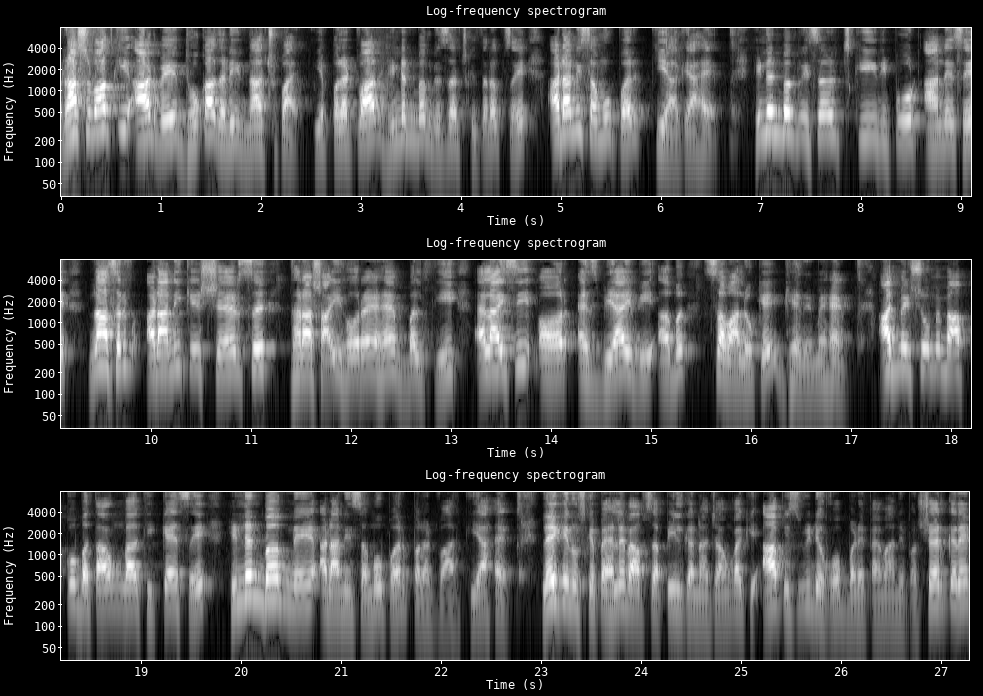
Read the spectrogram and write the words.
राष्ट्रवाद की आड़ में धोखाधड़ी ना छुपाए। ये पलटवार हिंडनबर्ग रिसर्च की तरफ़ से अडानी समूह पर किया गया है। हिंडनबर्ग रिसर्च की रिपोर्ट आने से ना सिर्फ़ अडानी के शेयर्स धराशायी हो रहे हैं, बल्कि एलआईसी और एसबीआई भी अब सवालों के घेरे में हैं। आज मैं इस शो में मैं आपको बताऊँगा कि कैसे हिंडनबर्ग ने अडानी समूह पर पलटवार किया है। लेकिन उसके पहले मैं आपसे अपील करना चाहूँगा कि आप इस वीडियो को बड़े पैमाने पर शेयर करें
